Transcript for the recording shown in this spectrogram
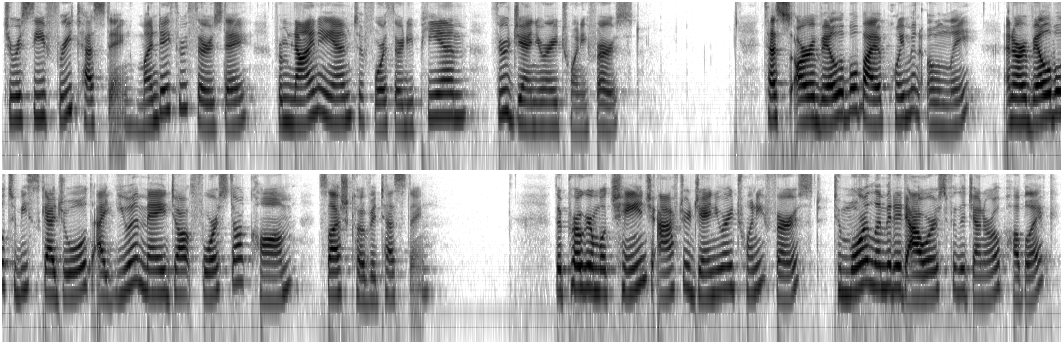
to receive free testing Monday through Thursday from 9 a.m. to 4.30 p.m. through January 21st. Tests are available by appointment only and are available to be scheduled at uma.force.com slash COVID testing. The program will change after January 21st to more limited hours for the general public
